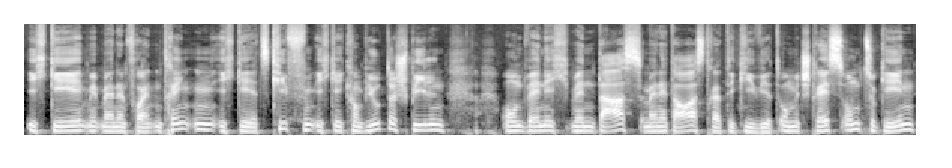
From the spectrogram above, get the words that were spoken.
ich gehe mit meinen Freunden trinken, ich gehe jetzt kiffen, ich gehe Computer spielen. Und wenn, ich, wenn das meine Dauerstrategie wird, um mit Stress umzugehen,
